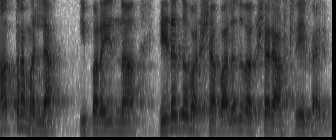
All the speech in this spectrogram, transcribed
മാത്രമല്ല ഈ പറയുന്ന ഇടതുപക്ഷ വലതുപക്ഷ രാഷ്ട്രീയക്കാരും.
